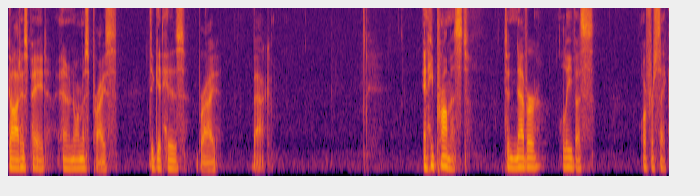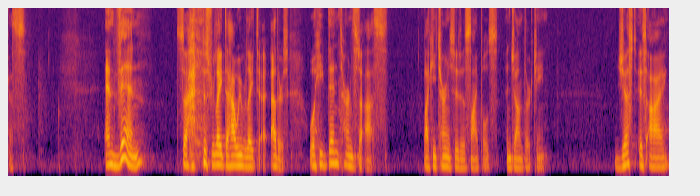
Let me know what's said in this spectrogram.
God has paid an enormous price to get his bride back. And he promised to never leave us or forsake us. And then, so how does this relate to how we relate to others? Well, he then turns to us like he turns to the disciples in John 13. Just as I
